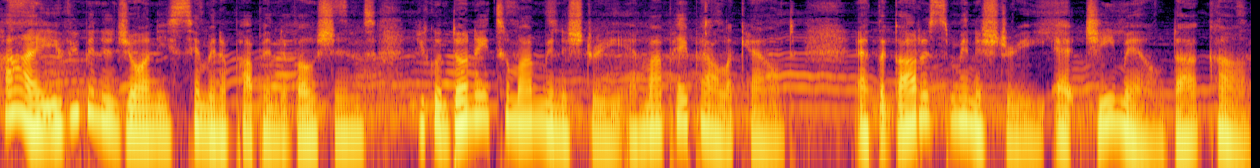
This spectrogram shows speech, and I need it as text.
Hi, if you've been enjoying these 10 minute pop in devotions, you can donate to my ministry and my PayPal account at the Goddard Ministry at gmail.com.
